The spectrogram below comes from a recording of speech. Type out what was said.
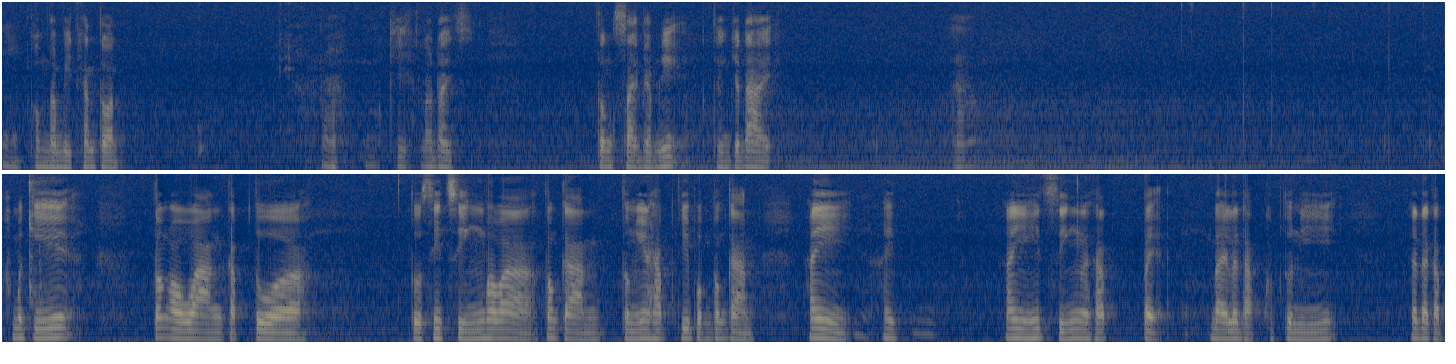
อืมผมทำผิดขั้นตอนอโอเค เราได้ ต้องใส่แบบนี้ถึงจะได้ เมื่อกี้ต้องเอาวางกับตัวตัวซิดซิงเพราะว่าต้องการตรงนี้นะครับที่ผมต้องการให้ให้ให้ฮิตซิงนะครับแปะได้ระดับกับตัวนี้ได้ระดับ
